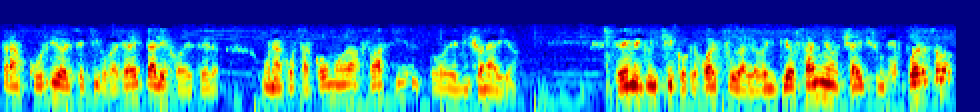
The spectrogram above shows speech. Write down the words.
transcurrió ese chico para allá está lejos de ser una cosa cómoda, fácil o de millonario. Créeme que un chico que juega al fútbol a los 22 años ya hizo un esfuerzo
